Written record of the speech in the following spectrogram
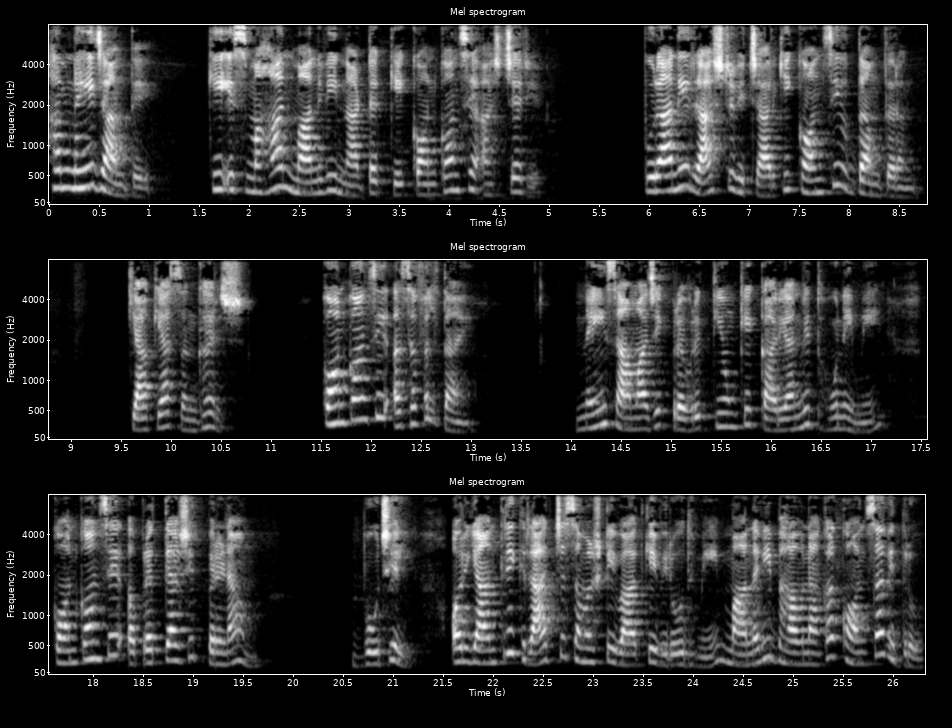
हम नहीं जानते कि इस महान मानवीय नाटक के कौन कौन से आश्चर्य, पुराने राष्ट्र विचार की कौन सी उद्दाम तरंग क्या क्या संघर्ष कौन कौन सी असफलताएँ, नई सामाजिक प्रवृत्तियों के कार्यान्वित होने में कौन कौन से अप्रत्याशित परिणाम, बोझिल और यांत्रिक राज्य समष्टिवाद के विरोध में मानवीय भावना का कौन सा विद्रोह।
